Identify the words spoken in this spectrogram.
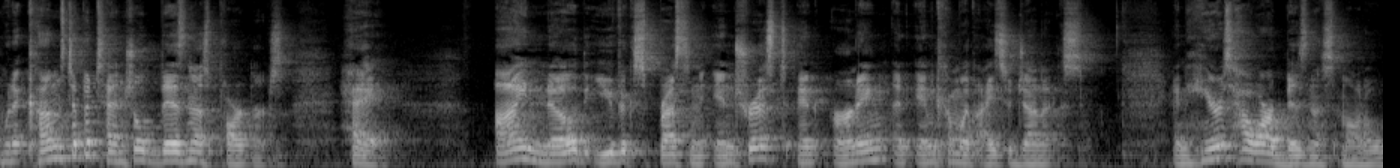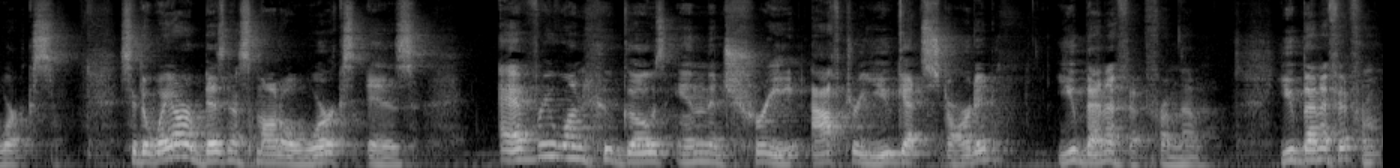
When it comes to potential business partners, hey, I know that you've expressed an interest in earning an income with Isagenix. And here's how our business model works. See, the way our business model works is everyone who goes in the tree after you get started, you benefit from them. You benefit from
